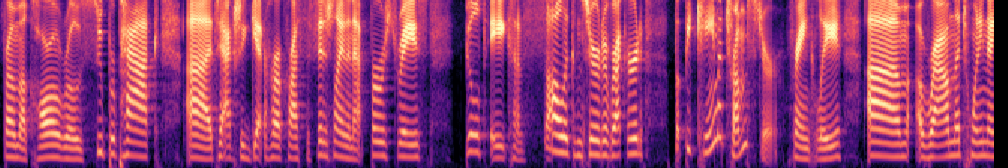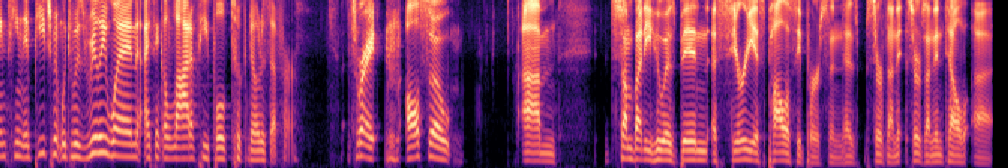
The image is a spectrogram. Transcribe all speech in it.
from a Karl Rove super PAC uh, to actually get her across the finish line in that first race, built a kind of solid conservative record but became a Trumpster, frankly, um, around the 2019 impeachment, which was really when I think a lot of people took notice of her. That's right. also, um, somebody who has been a serious policy person has served on serves on Intel, uh,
